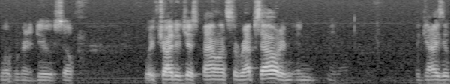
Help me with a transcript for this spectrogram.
what we're going to do. So we've tried to just balance the reps out, and, and you know, the guys that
